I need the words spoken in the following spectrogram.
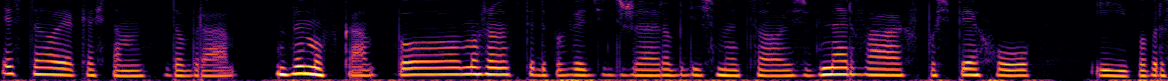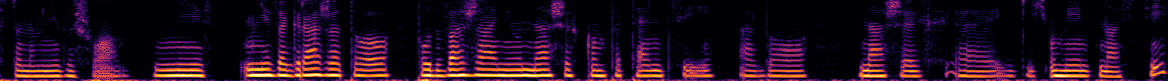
Jest to jakaś tam dobra wymówka, bo możemy wtedy powiedzieć, że robiliśmy coś w nerwach, w pośpiechu i po prostu nam nie wyszło. Nie, jest, nie zagraża to podważaniu naszych kompetencji albo naszych e, jakichś umiejętności.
